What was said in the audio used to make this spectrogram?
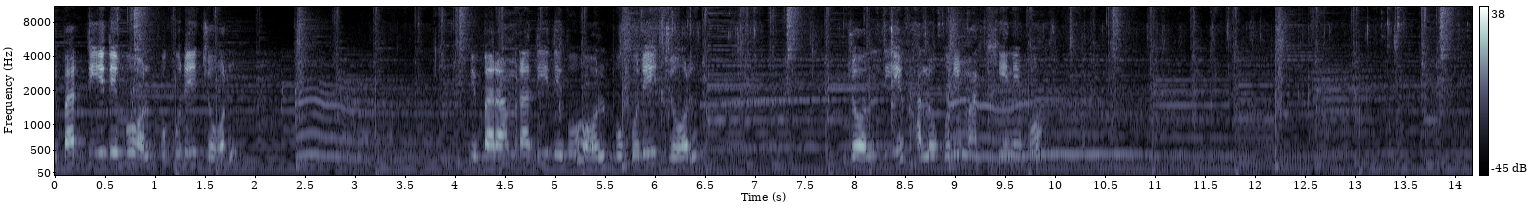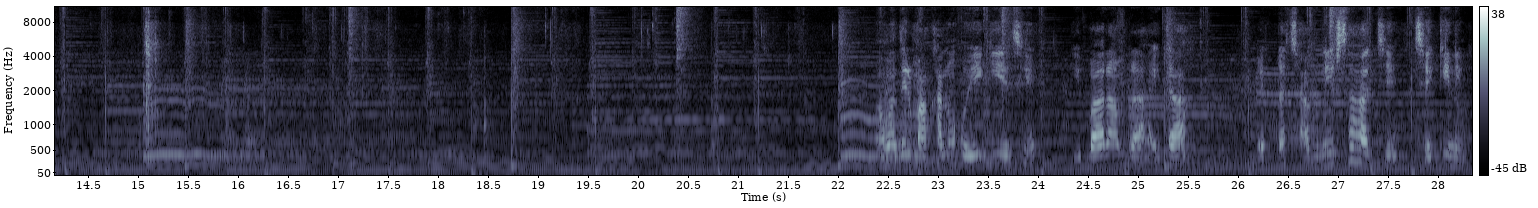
এবার দিয়ে দেব অল্প করে জল। এবার আমরা দিয়ে দেব অল্প করে জল। জল দিয়ে ভালো করে মাখিয়ে নেব। আমাদের মাখানো হয়ে গিয়েছে। এবার আমরা এটা একটা ছাগনির সাহায্যে ছেঁকে নেব,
